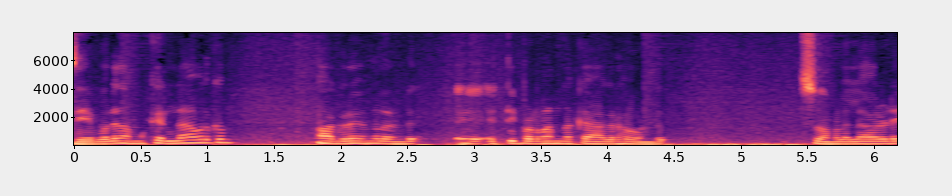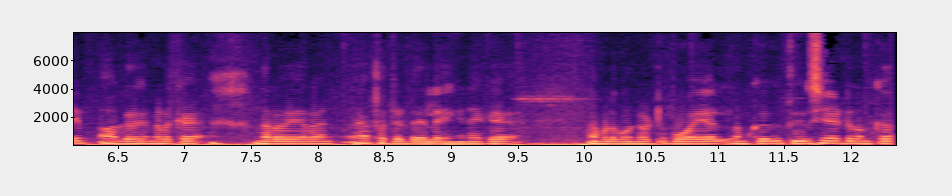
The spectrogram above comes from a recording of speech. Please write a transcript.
ഇതേപോലെ നമുക്ക് എല്ലാവർക്കും ആഗ്രഹങ്ങളുണ്ട് എത്തിപ്പെടണം എന്നൊക്കെ ആഗ്രഹമുണ്ട്. സോ നമ്മളെല്ലാവരുടെയും ആഗ്രഹങ്ങളൊക്കെ നിറവേറാൻ പറ്റട്ടെ അല്ലേ? ഇങ്ങനെയൊക്കെ നമ്മൾ മുന്നോട്ട് പോയാൽ നമുക്ക് തീർച്ചയായിട്ടും നമുക്ക്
